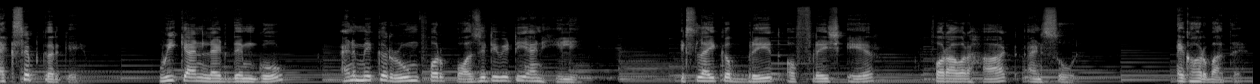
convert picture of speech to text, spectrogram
एक्सेप्ट करके we can let them go and make a room for positivity and healing it's like a breath of fresh air for our heart and soul एक और बात है।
